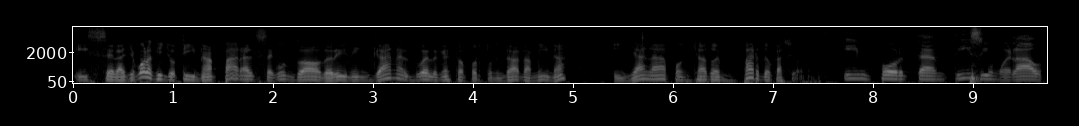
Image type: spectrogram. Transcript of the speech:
Y se la llevó la guillotina para el segundo out del inning. Gana el duelo en esta oportunidad a Mina y ya la ha ponchado en par de ocasiones. Importantísimo el out,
